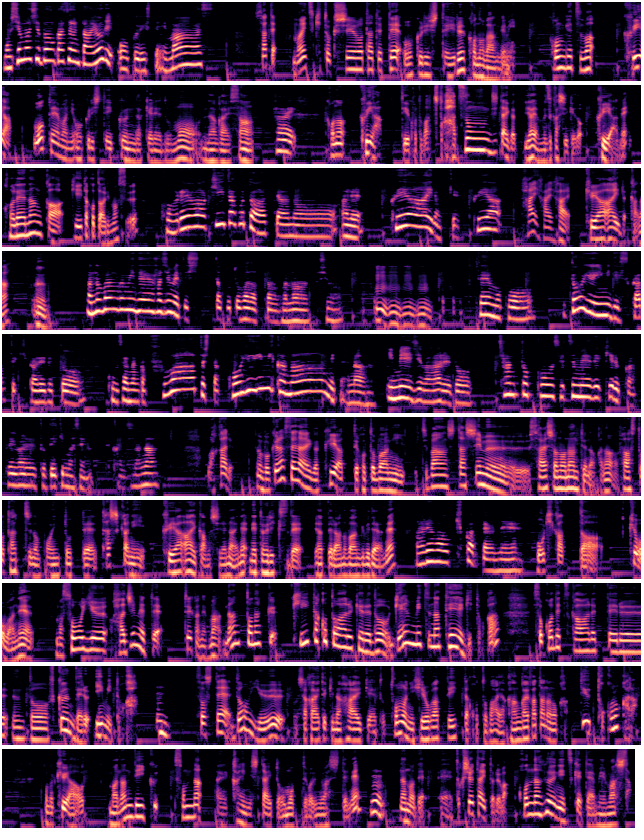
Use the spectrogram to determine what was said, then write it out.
もしもし文化センターよりお送りしています。さて、毎月特集を立ててお送りしているこの番組。今月は、クイアをテーマにお送りしていくんだけれども、永井さん、はい。このクイアっていう言葉、ちょっと発音自体がやや難しいけど、クイアね。これなんか聞いたことあります？これは聞いたことあって、あのーあれ、クエアアイだっけ？クエア、はいはいはい。クイアアイだかな？うん。あの番組で初めて知った言葉だったのかな、私は。うんうんうんうん。でもこう、どういう意味ですかって聞かれると、こうさ、なんかふわーっとした、こういう意味かなーみたいなイメージはあれど、ちゃんとこう説明できるかと言われるとできませんって感じだな。わかる。でも僕ら世代がクイアって言葉に一番親しむ最初のなんていうのかな、ファーストタッチのポイントって確かにクイアアイかもしれないね。ネットフリックスでやってるあの番組だよね。あれは大きかったよね。大きかった。今日はね、まあそういう初めて、というかね、まあなんとなく聞いたことはあるけれど、厳密な定義とか、そこで使われている、うんと、含んでる意味とか、うんそしてどういう社会的な背景とともに広がっていった言葉や考え方なのかっていうところから、このキュアを学んでいく、そんなえー回にしたいと思っておりましてね。うん。なので、えー特集タイトルはこんな風につけてみました。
